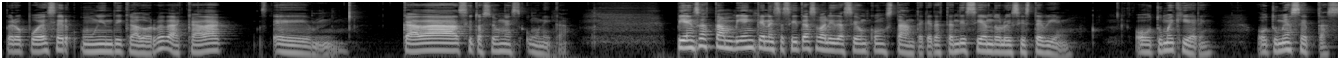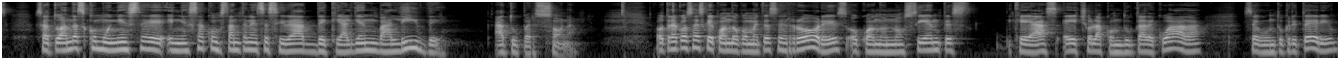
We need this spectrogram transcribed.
pero puede ser un indicador, ¿verdad? Cada, eh, cada situación es única. Piensas también que necesitas validación constante, que te estén diciendo lo hiciste bien, o tú me quieren, o tú me aceptas. O sea, tú andas como en, ese, en esa constante necesidad de que alguien valide a tu persona. Otra cosa es que cuando cometes errores o cuando no sientes que has hecho la conducta adecuada, según tu criterio,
